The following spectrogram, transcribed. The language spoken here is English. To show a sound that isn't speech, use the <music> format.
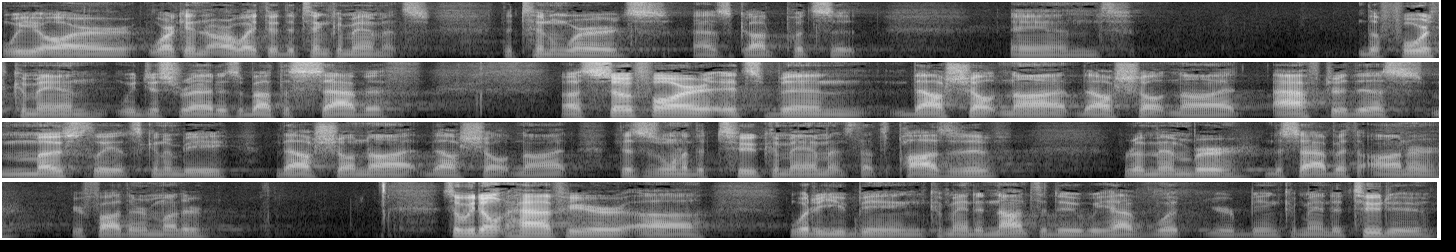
We are working our way through the Ten Commandments, the Ten Words, as God puts it. And the fourth command we just read is about the Sabbath. Uh, so far, it's been thou shalt not, thou shalt not. After this, mostly it's going to be thou shalt not, thou shalt not. This is one of the two commandments that's positive. Remember the Sabbath, honor your father and mother. So we don't have here, uh, what are you being commanded not to do? We have what you're being commanded to do.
